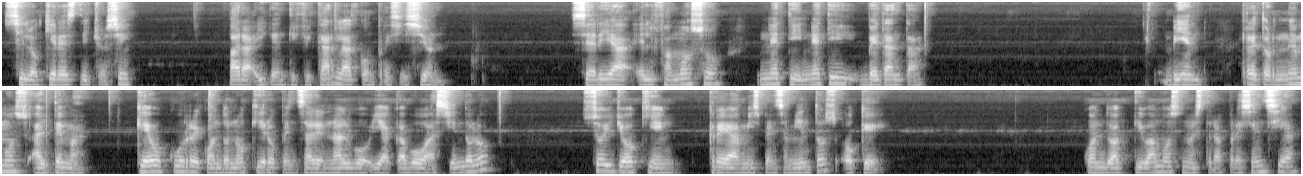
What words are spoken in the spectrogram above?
si lo quieres dicho así para identificarla con precisión. Sería el famoso Neti Neti Vedanta. Bien, retornemos al tema. ¿Qué ocurre cuando no quiero pensar en algo y acabo haciéndolo? ¿Soy yo quien crea mis pensamientos o qué? Cuando activamos nuestra presencia,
